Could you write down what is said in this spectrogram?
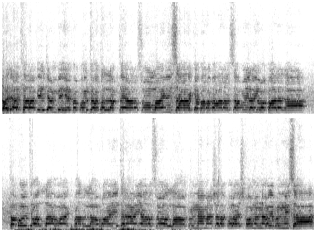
قد اثر في جنبه فقلت أطلقت يا رسول الله نساءك فرفع رأسه إلي وقال لا. فقلت الله أكبر لو رأيتنا يا رسول الله وكنا معشر قريش قوم نغلب النساء.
